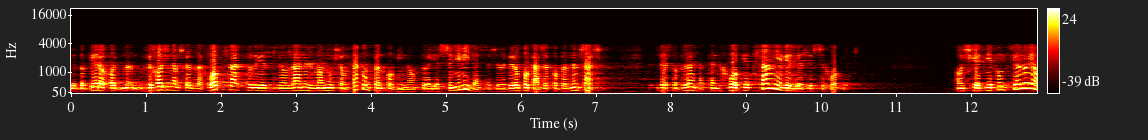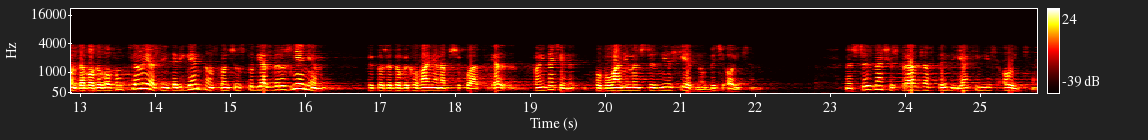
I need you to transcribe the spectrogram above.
Dopiero od, wychodzi na przykład za chłopca, który jest związany z mamusią taką pępowiną, której jeszcze nie widać. To się dopiero pokaże po pewnym czasie. Zresztą, proszę Państwa, ten chłopiec sam nie wie, że jest jeszcze chłopiec. On świetnie funkcjonuje, on zawodowo funkcjonuje, jest inteligentny, on skończył studia z wyróżnieniem. Tylko, że do wychowania na przykład, ja, pamiętajcie, powołanie mężczyzny jest jedno, być ojcem. Mężczyzna się sprawdza w tym, jakim jest ojcem.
